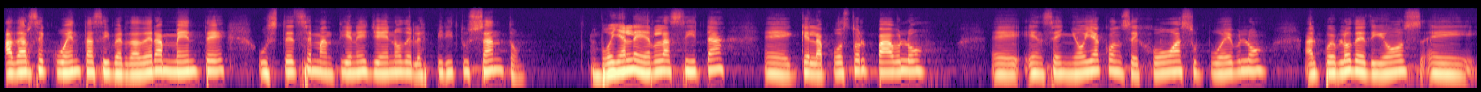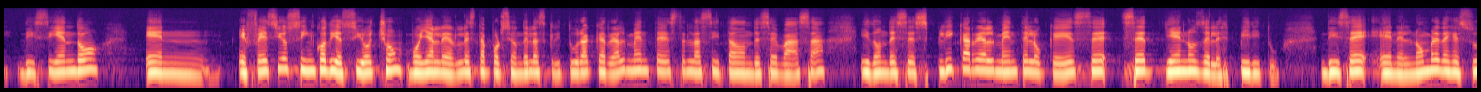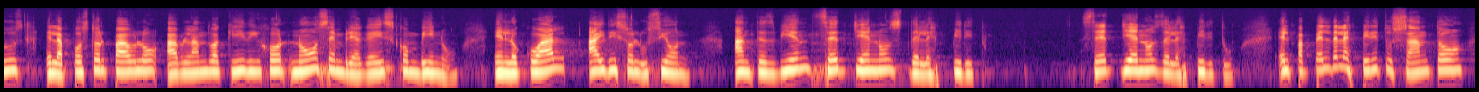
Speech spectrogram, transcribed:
a darse cuenta si verdaderamente usted se mantiene lleno del Espíritu Santo. Voy a leer la cita eh, que el apóstol Pablo eh, enseñó y aconsejó a su pueblo, al pueblo de Dios, eh, diciendo en Efesios 5:18, voy a leerle esta porción de la escritura que realmente esta es la cita donde se basa y donde se explica realmente lo que es ser llenos del Espíritu. Dice en el nombre de Jesús, el apóstol Pablo hablando aquí dijo, no os embriaguéis con vino, en lo cual hay disolución, antes bien sed llenos del Espíritu. Sed llenos del Espíritu. El papel del Espíritu Santo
